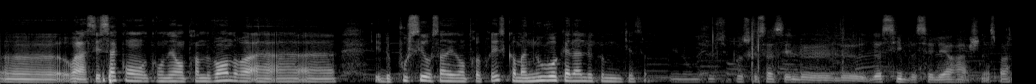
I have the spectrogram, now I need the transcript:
Euh, voilà, c'est ça qu'on est en train de vendre à, à, et de pousser au sein des entreprises comme un nouveau canal de communication. Et donc, je suppose que ça, c'est le, le, la cible, c'est les RH, n'est-ce pas?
